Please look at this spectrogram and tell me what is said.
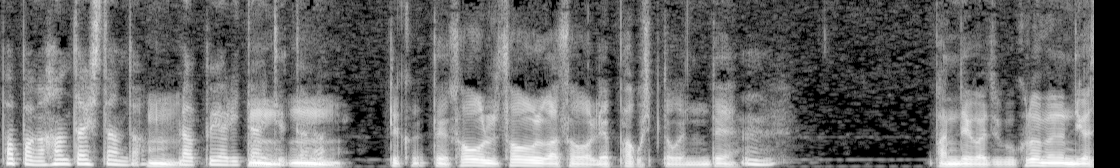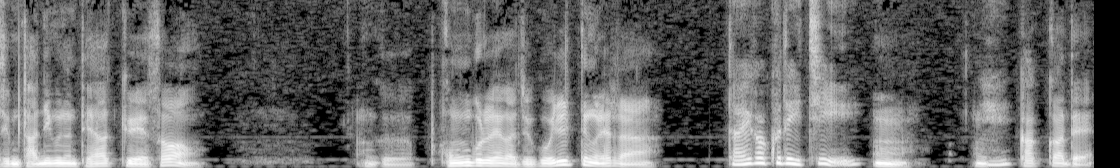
パパが反対したんだ。うんラップやりたいって言ったら。 음, 음. 그러니까 그때 서울 서울 가서 랩하고 싶다고 했는데 음. 반대가지고 그러면은 네가 지금 다니고 있는 대학교에서 그 공부를 해가지고 1등을 해라. 나이가 그대 있지. 응. 예? 각과대.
